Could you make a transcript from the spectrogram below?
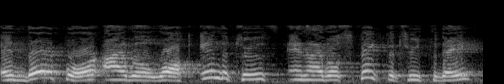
And therefore I will walk in the truth and I will speak the truth today.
